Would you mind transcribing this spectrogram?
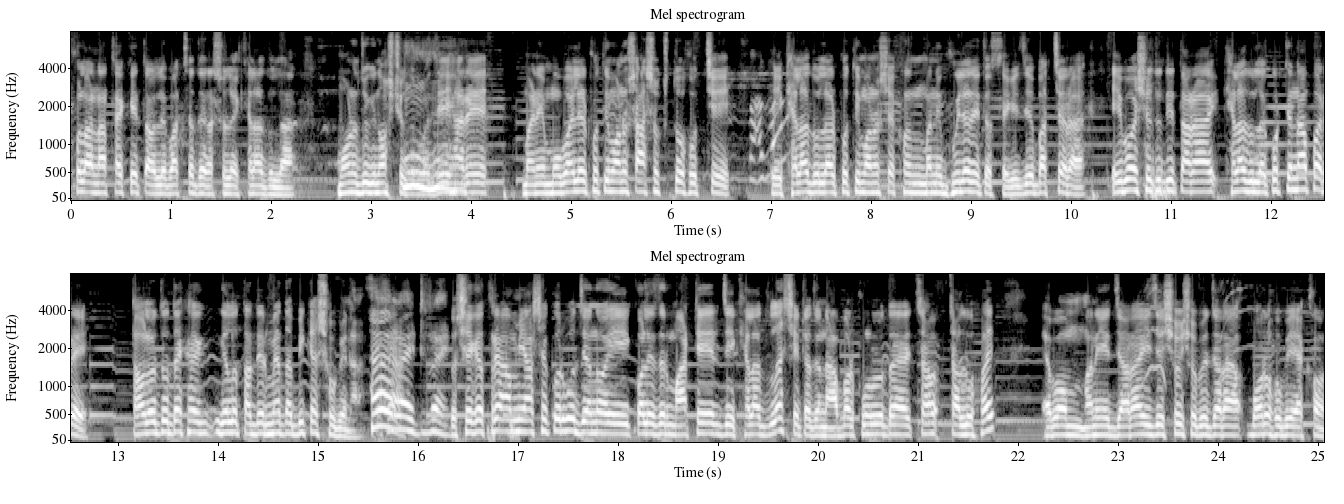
খোলা না থাকে তাহলে বাচ্চাদের আসলে খেলাধুলা মনোযোগী নষ্ট করবে। যে হারে মানে মোবাইলের প্রতি মানুষ আসক্ত হচ্ছে এই খেলাধুলার প্রতি মানুষ এখন মানে ভুলে দিতেছে যে বাচ্চারা এই বয়সে যদি তারা খেলাধুলা করতে না পারে তাহলে তো দেখা গেল তাদের মেধা বিকাশ হবে না। হ্যাঁ হ্যাঁ? তো সেক্ষেত্রে আমি আশা করব যেন এই কলেজের মাঠের যে খেলাধুলা সেটা যেন আবার পুনরুদ্ধার চা- চালু হয় এবং মানে যারা এই যে শৈশবে যারা বড় হবে এখন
